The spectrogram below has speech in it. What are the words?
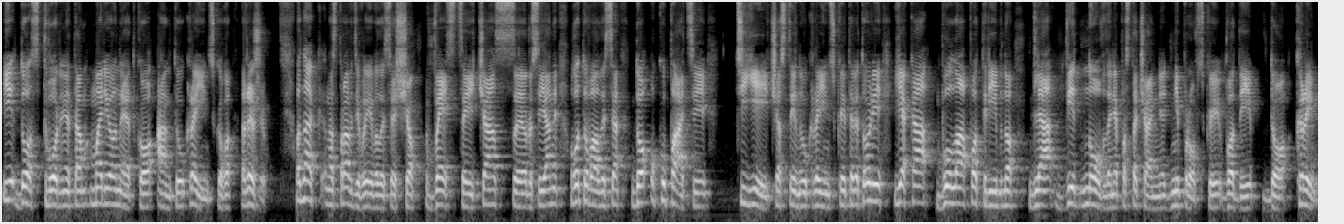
і до створення там маріонеткого антиукраїнського режиму. Однак насправді виявилося, що весь цей час е, росіяни готувалися до окупації. Тієї частини української території, яка була потрібна для відновлення постачання Дніпровської води до Криму.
